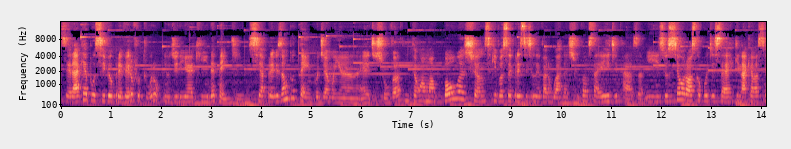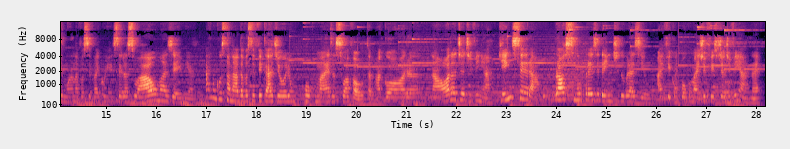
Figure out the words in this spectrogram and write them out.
Será que é possível prever o futuro? Eu diria que depende. Se a previsão do tempo de amanhã é de chuva, então há uma boa chance que você precise levar um guarda-chuva ao sair de casa. E se o seu horóscopo disser que naquela semana você vai conhecer a sua alma gêmea, aí não custa nada você ficar de olho um pouco mais à sua volta. Agora, na hora de adivinhar quem será o próximo presidente do Brasil, aí fica um pouco mais difícil de adivinhar, né?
